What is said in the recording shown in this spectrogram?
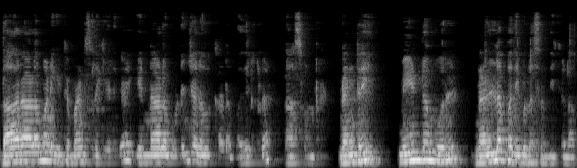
தாராளமா நீங்க கமெண்ட்ஸ்ல கேளுங்க. என்னால முடிஞ்ச அளவுக்கான பதில்களை நான் சொல்றேன். நன்றி. மீண்டும் ஒரு நல்ல பதிவுல சந்திக்கலாம்.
